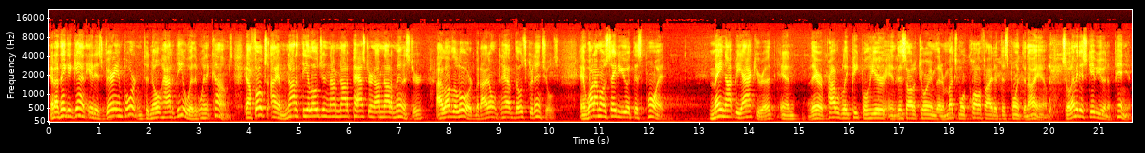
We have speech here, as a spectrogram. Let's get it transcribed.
And I think, again, it is very important to know how to deal with it when it comes. Now, folks, I am not a theologian, and I'm not a pastor, and I'm not a minister. I love the Lord, but I don't have those credentials. And what I'm going to say to you at this point may not be accurate, and there are probably people here in this auditorium that are much more qualified at this point than I am. So let me just give you an opinion.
